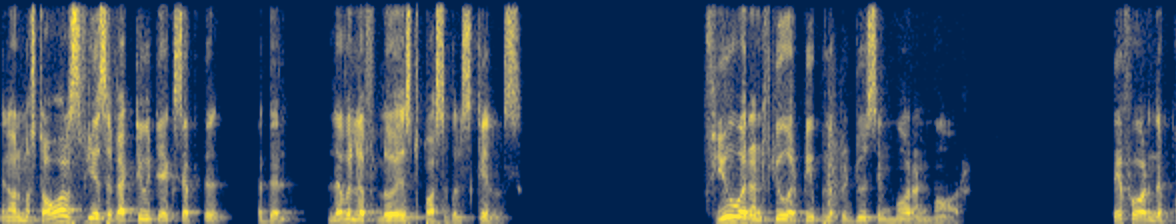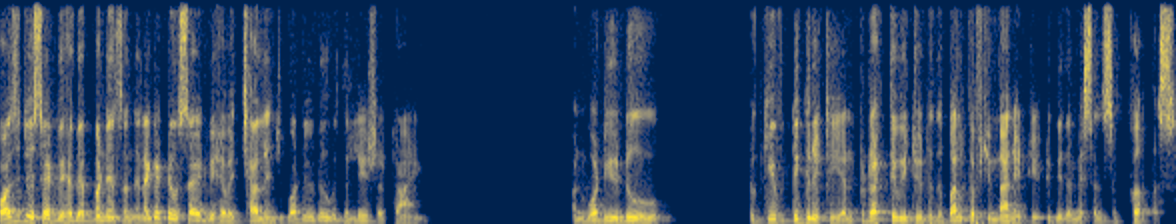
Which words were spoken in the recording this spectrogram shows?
in almost all spheres of activity except the, at the level of lowest possible skills. Fewer and fewer people are producing more and more. Therefore, on the positive side, we have the abundance. On the negative side, we have a challenge. What do you do with the leisure time? And what do you do to give dignity and productivity to the bulk of humanity, to give them a sense of purpose?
